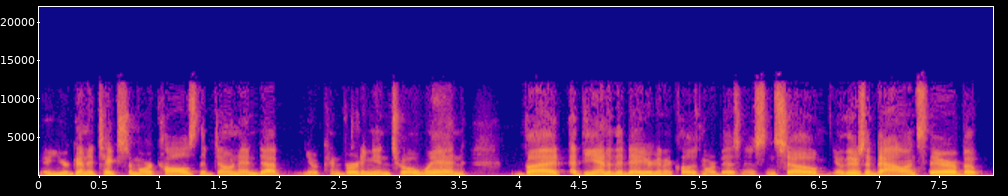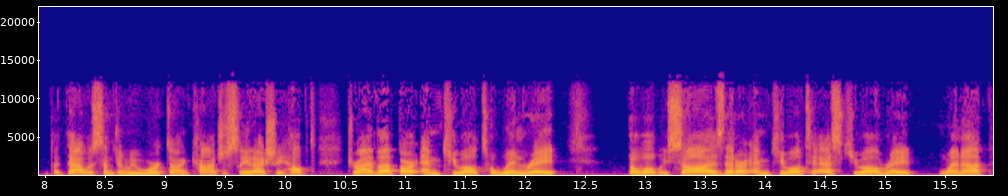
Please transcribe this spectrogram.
you know, you're going to take some more calls that don't end up you know converting into a win but at the end of the day you're going to close more business. And so you know there's a balance there but but that was something we worked on consciously. It actually helped drive up our mql to win rate. But what we saw is that our mql to sql rate went up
